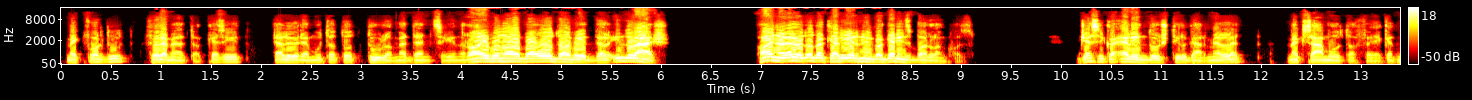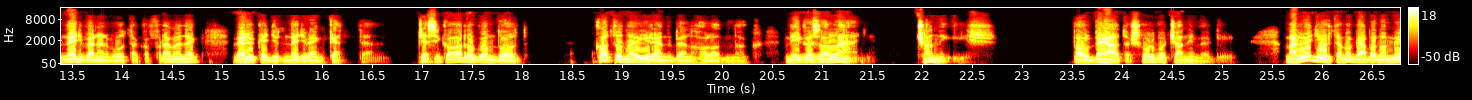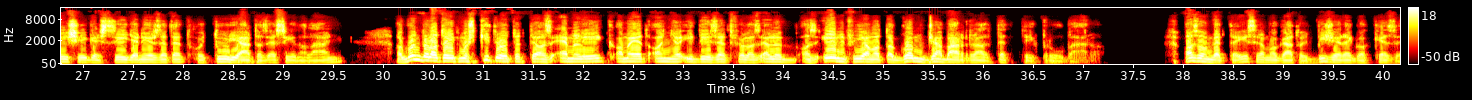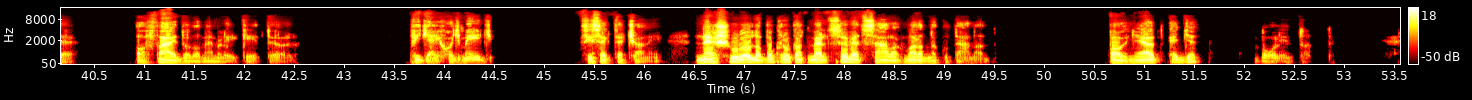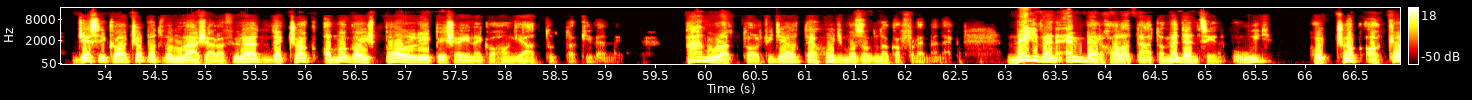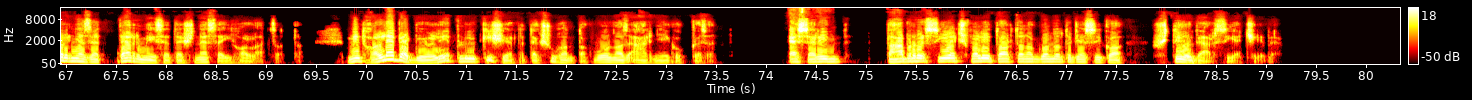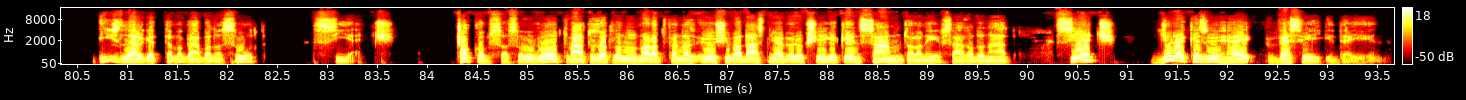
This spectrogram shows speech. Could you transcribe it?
Megfordult, fölemelte a kezét, előre mutatott túl a medencén. Rajvonalba oldalvéddel. Indulás! Hajnal előtt oda kell érnünk a gerincbarlanghoz. Jessica elindult Stilgár mellett, megszámolta a fejeket. Negyvenen voltak a fremenek, velük együtt negyvenketten. Jessica arra gondolt, katonai rendben haladnak, még az a lány, Csani is. Paul beállt a sorba Csani mögé. Már legyűrte magában a mélységes szégyenérzetet, hogy túljárt az eszén a lány, a gondolatait most kitöltötte az emlék, amelyet anyja idézett föl az előbb, az én fiamat a Gom Jabarral tették próbára. Azon vette észre magát, hogy bizsereg a keze a fájdalom emlékétől. Figyelj, hogy mégy! sziszegte Csani. Ne súrold a bokrokat, mert szövet szálak maradnak utánad. Paul nyelt egyet, bólintott. Jessica a csapat vonulására fülelt, de csak a maga is Paul lépéseinek a hangját tudta kivenni. Ámulattal figyelte, hogy mozognak a fremenek. Negyven ember haladt át a medencén úgy, hogy csak a környezet természetes neszei hallatszottak, mintha lebegő léplő kísértetek suhantak volna az árnyékok között. E szerint Tábr Sziecs felé tartanak, gondolta Jessica, Stilgár Sziecsébe. Ízlelgette magában a szót Sziecs. Csakobsza szó volt, változatlanul maradt fenn az ősi vadásznyelv örökségeként számtalan évszázadon át. Sziecs, gyülekezőhely veszély idején.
